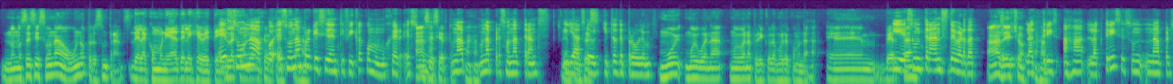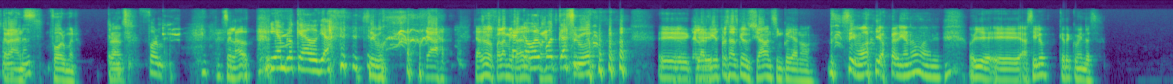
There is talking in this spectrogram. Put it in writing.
No, no sé si es una o uno, pero es un trans. De la comunidad LGBT. Es una, es una porque se identifica como mujer. Es ah, una, sí, cierto. Una, persona trans y ya te quitas de problemas. Muy, muy buena, muy buena película, muy recomendada. Em, y es un trans de verdad. Ah, de hecho. La actriz, ajá, la actriz es una persona trans. Transformer. Transformer. Cancelado. Bien bloqueado ya. Sí, ya, ya se nos fue la mitad. Se acabó el podcast. Eh, de las 10 personas que nos escuchaban, 5 ya no. Simón, ya valía, no, madre. Oye, eh, Asilo, ¿qué recomiendas?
